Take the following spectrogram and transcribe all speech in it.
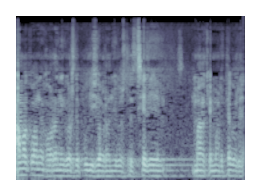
আমাকে অনেক হরানি করছে পুলিশ হরানি করছে, ছেলে মাকে মারতে পারে।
